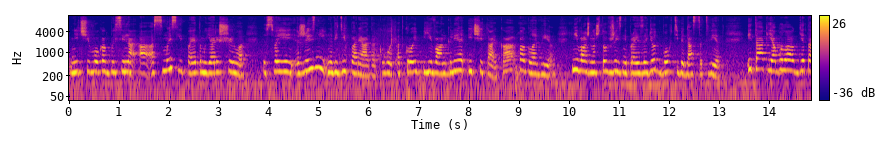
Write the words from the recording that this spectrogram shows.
ничего как бы сильно осмыслить, поэтому я решила в своей жизни наведи порядок. Вот, открой Евангелие и читай по главе. Неважно, что в жизни произойдет, Бог тебе даст ответ. Итак, я была где-то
